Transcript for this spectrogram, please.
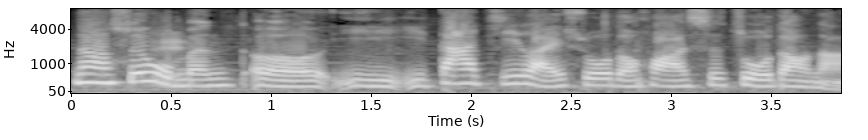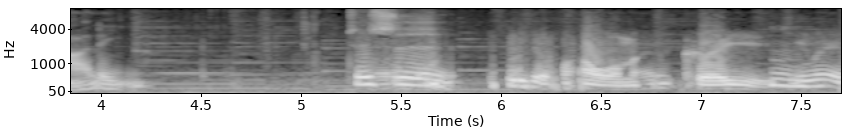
那所以我们呃，以以大机来说的话，是做到哪里？就是这个话，我们可以，因为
